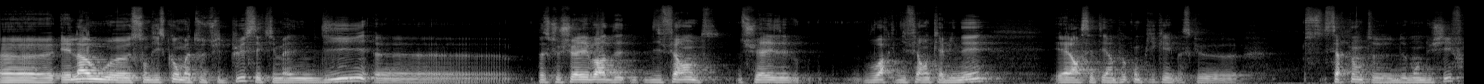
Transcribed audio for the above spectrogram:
Et là où son discours m'a tout de suite plu, c'est qu'il m'a dit, parce que je suis allé voir des- différentes, je suis allé voir différents cabinets, et alors c'était un peu compliqué parce que certains te demandent du chiffre.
